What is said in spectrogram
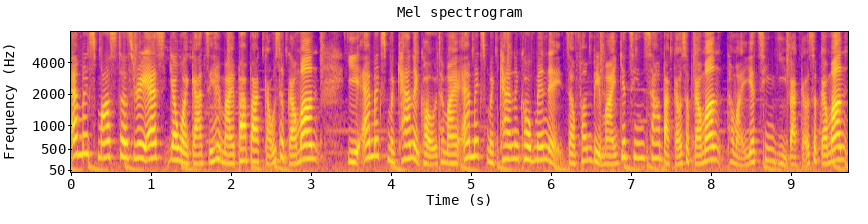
MX Master 3S 優惠價只係賣八百九十九蚊，而 MX Mechanical 同埋 MX Mechanical Mini 就分別賣一千三百九十九蚊同埋一千二百九十九蚊，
